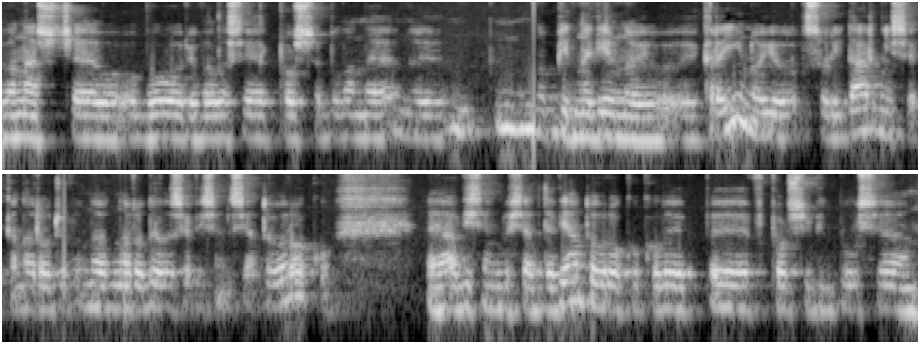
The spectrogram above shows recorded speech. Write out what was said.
Вона ще обговорювалася, як Польща була не, ну, під невільною країною. Солідарність, яка народжу- народилася 80-го року. А 89-го року, коли в Польщі відбувся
